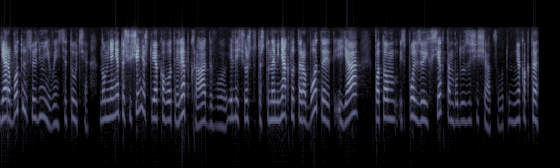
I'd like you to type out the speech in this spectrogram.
я работаю с людьми в институте, но у меня нет ощущения, что я кого-то или обкрадываю, или еще что-то, что на меня кто-то работает, и я потом, используя их всех, там буду защищаться. Вот меня как-то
